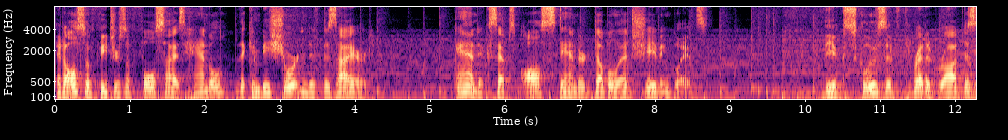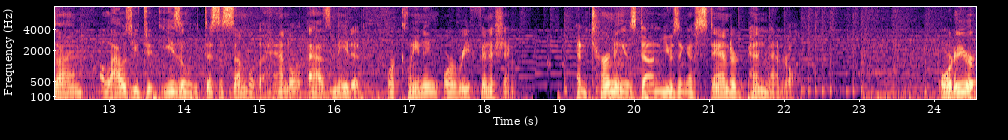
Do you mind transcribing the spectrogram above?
It also features a full-size handle that can be shortened if desired, and accepts all standard double-edged shaving blades. The exclusive threaded rod design allows you to easily disassemble the handle as needed for cleaning or refinishing, and turning is done using a standard pen mandrel. Order your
